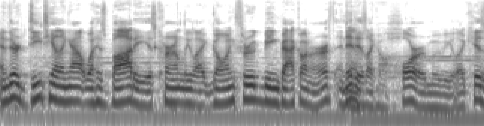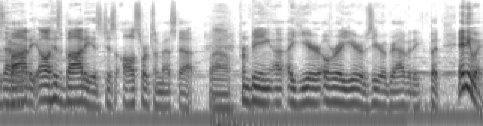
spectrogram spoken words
and they're detailing out what his body is currently like going through being back on Earth, and it Yeah. is like a horror movie. Like his that body, oh, his body is just all sorts of messed up Wow. from being a, a year over a year of zero gravity. But anyway,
